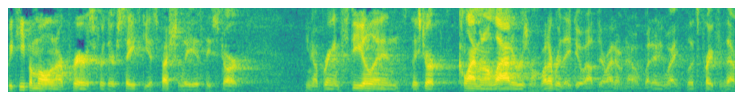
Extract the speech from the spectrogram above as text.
we keep them all in our prayers for their safety, especially as they start, you know, bringing steel in and they start climbing on ladders or whatever they do out there. I don't know. But anyway, let's pray for them.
